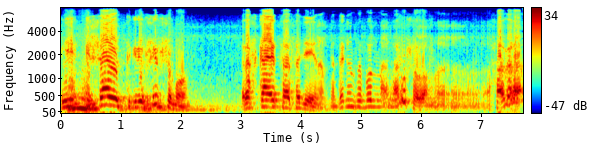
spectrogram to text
и мешают согрешившему раскаяться о содеянном. В конце концов, он нарушил, он э,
